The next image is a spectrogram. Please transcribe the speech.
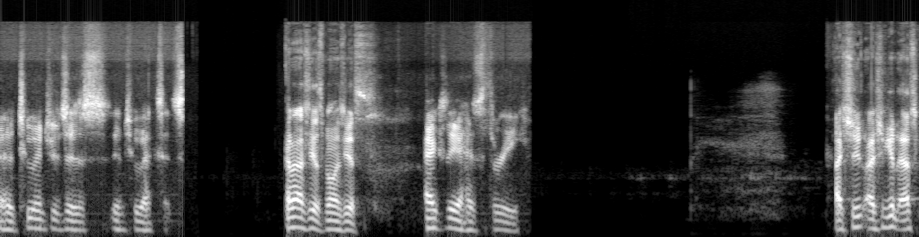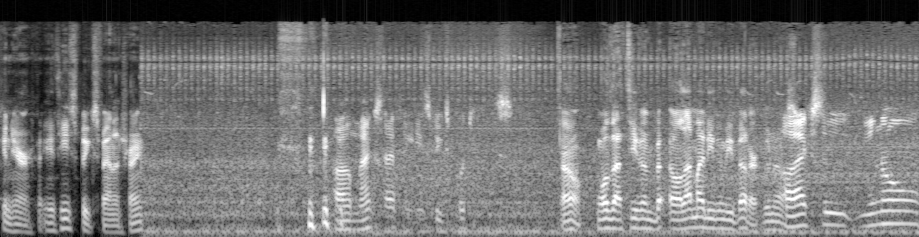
uh, two entrances and two exits. Gracias, Moses. Actually, it has three. I should I should get Esk in here. He he speaks Spanish, right? Um, actually, I think he speaks Portuguese. Oh, well, that's even. Be- oh, that might even be better. Who knows? Oh, actually, you know,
